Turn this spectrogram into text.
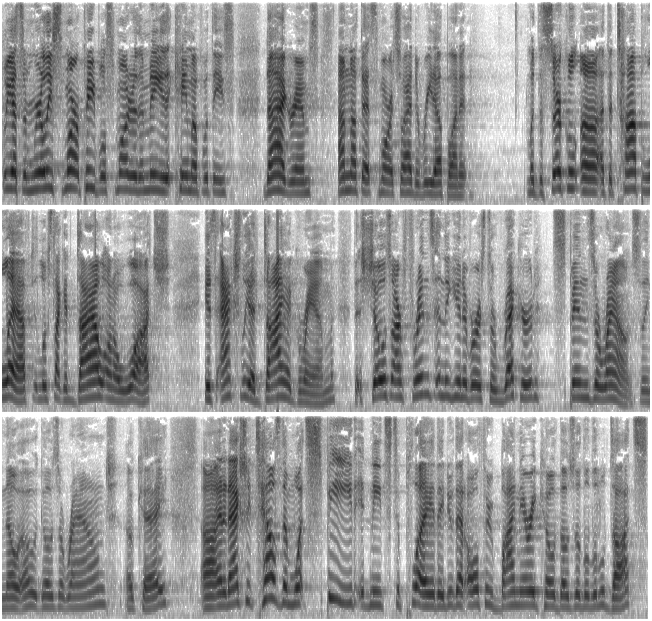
We got some really smart people, smarter than me, that came up with these diagrams. I'm not that smart, so I had to read up on it. But the circle uh, at the top left, it looks like a dial on a watch is actually a diagram that shows our friends in the universe the record spins around. So they know, oh, it goes around, okay. Uh, and it actually tells them what speed it needs to play. They do that all through binary code. Those are the little dots.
